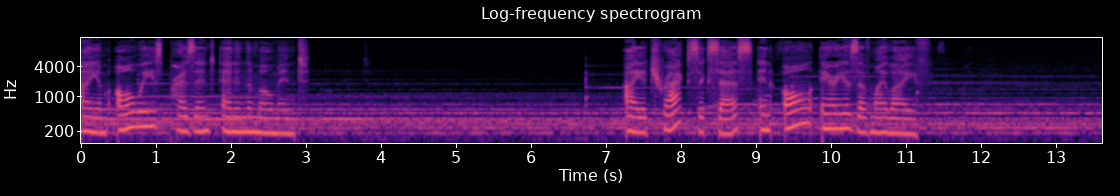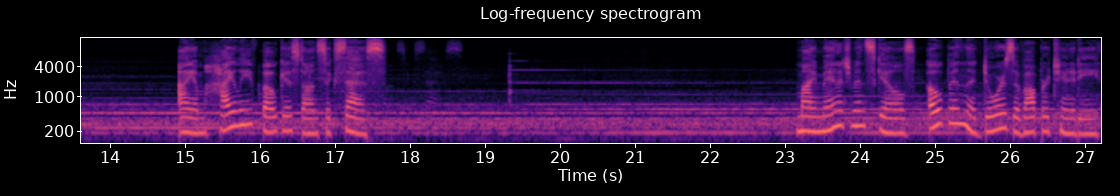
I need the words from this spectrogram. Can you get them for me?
I am always present and in the moment. I attract success in all areas of my life. I am highly focused on success. My management skills open the doors of opportunity.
